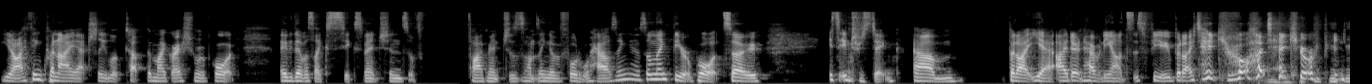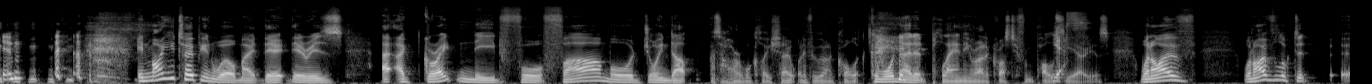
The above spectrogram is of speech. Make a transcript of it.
you know. I think when I actually looked up the migration report, maybe there was like six mentions of five mentions or something of affordable housing. It's a lengthy report, so it's interesting. Um, but I, yeah, I don't have any answers for you. But I take your, I take your opinion. In my utopian world, mate, there there is a, a, great need for far more joined up. That's a horrible cliche. Whatever you want to call it, coordinated planning right across different policy yes. areas. When I've when I've looked at uh,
